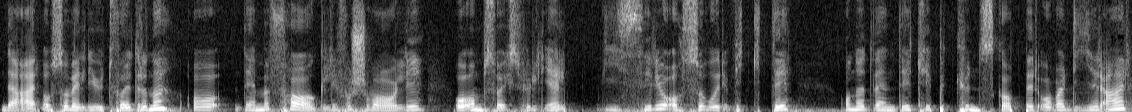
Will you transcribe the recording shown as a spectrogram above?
det er også veldig utfordrende. Og det med faglig forsvarlig og omsorgsfull hjelp viser jo også hvor viktig og nødvendig type kunnskaper og verdier er.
